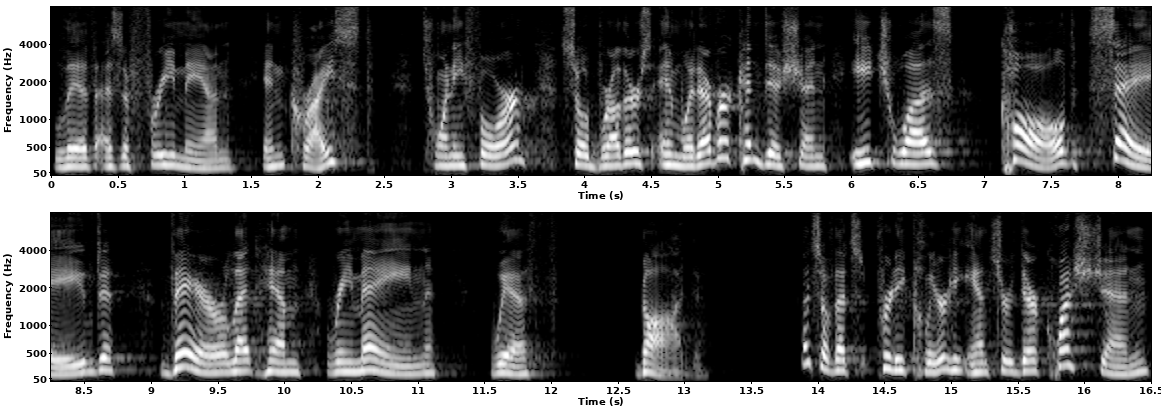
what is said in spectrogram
Live as a free man in Christ. 24. So, brothers, in whatever condition each was called, saved, there let him remain with God. And so that's pretty clear. He answered their question.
